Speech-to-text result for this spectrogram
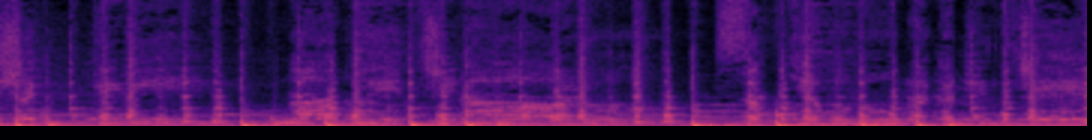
శక్తిని నాకు ఇచ్చినాడు. సత్యమును ప్రకటించే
